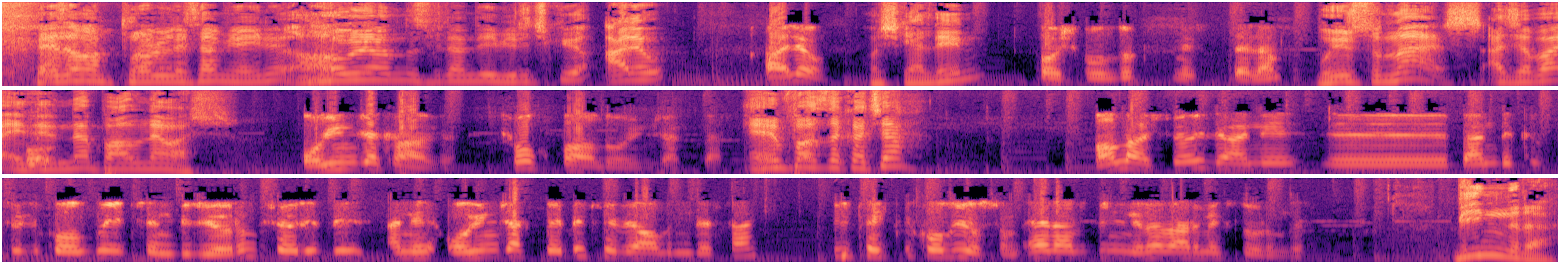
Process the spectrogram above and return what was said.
ne zaman trollesem yayını abi yalnız falan diye biri çıkıyor. Alo. Alo. Hoş geldin. Hoş bulduk Mesut Selam. Buyursunlar. Acaba ellerinden pahalı ne var? Oyuncak abi. Çok pahalı oyuncaklar. En fazla kaça? Valla şöyle hani e, ben de kız çocuk olduğu için biliyorum. Şöyle bir hani oyuncak bebek evi alın desen bir teknik oluyorsun. En az bin lira vermek zorundasın. Bin lira.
